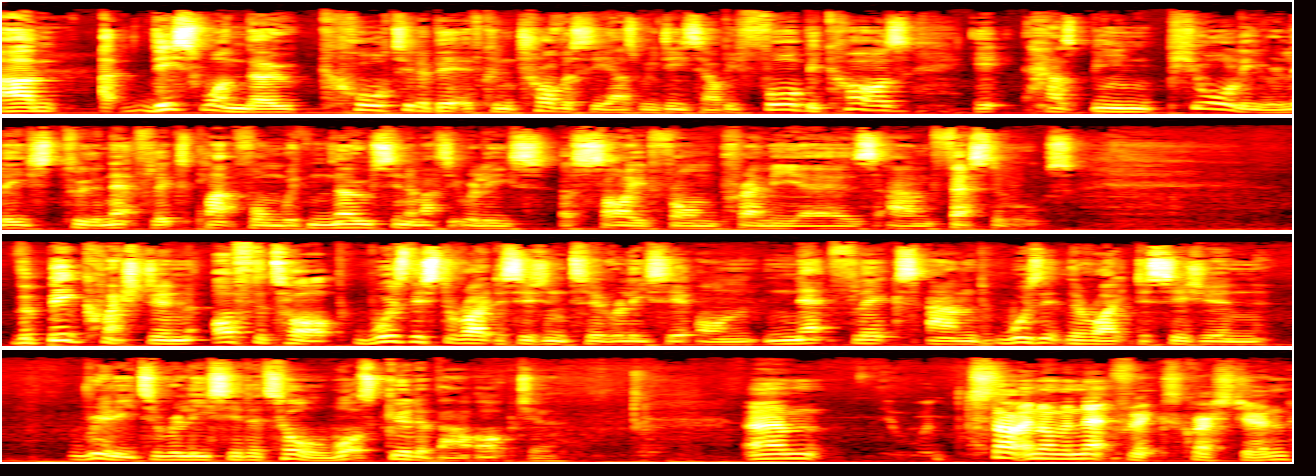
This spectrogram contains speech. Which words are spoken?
Um, uh, this one, though, courted a bit of controversy, as we detail before, because it has been purely released through the Netflix platform with no cinematic release aside from premieres and festivals. The big question off the top was this the right decision to release it on Netflix, and was it the right decision really to release it at all? What's good about Okja? Um, starting on the Netflix question,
